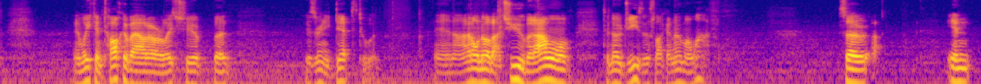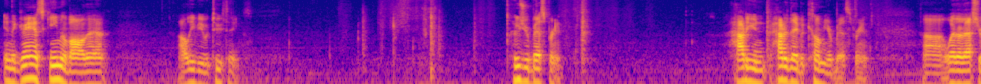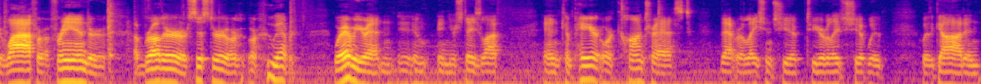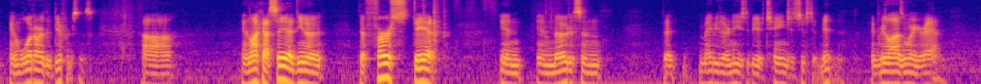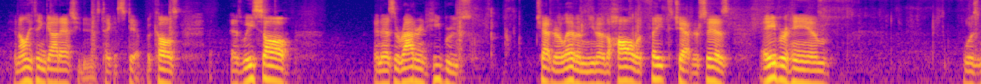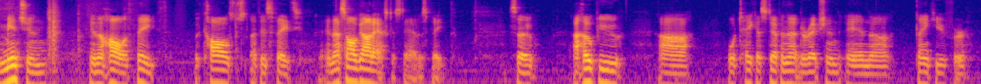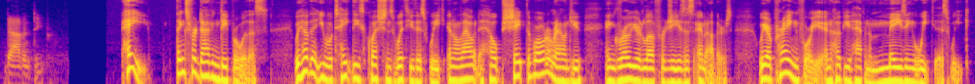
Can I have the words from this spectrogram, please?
and we can talk about our relationship, but is there any depth to it? And uh, I don't know about you, but I want to know Jesus like I know my wife. So, in in the grand scheme of all that, I'll leave you with two things. Who's your best friend? How do you how do they become your best friend? Uh, whether that's your wife or a friend or a brother or sister or, or whoever, wherever you're at in, in, in your stage of life, and compare or contrast that relationship to your relationship with with God and, and what are the differences. Uh, and like I said, you know, the first step in in noticing that maybe there needs to be a change is just admitting it and realizing where you're at. And the only thing God asks you to do is take a step because as we saw and as the writer in Hebrews chapter 11, you know, the Hall of Faith chapter says Abraham was mentioned in the Hall of Faith because of his faith. And that's all God asked us to have is faith. So I hope you uh, will take a step in that direction and uh, thank you for diving deeper. Hey, thanks for diving deeper with us. We hope that you will take these questions with you this week and allow it to help shape the world around you and grow your love for Jesus and others. We are praying for you and hope you have an amazing week this week.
